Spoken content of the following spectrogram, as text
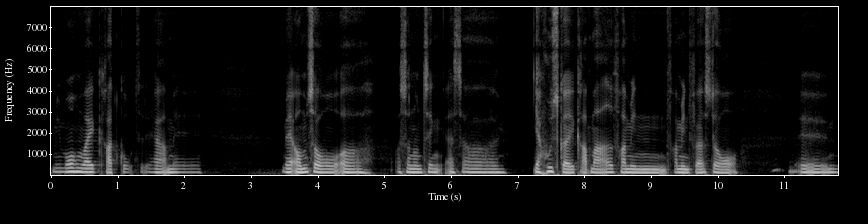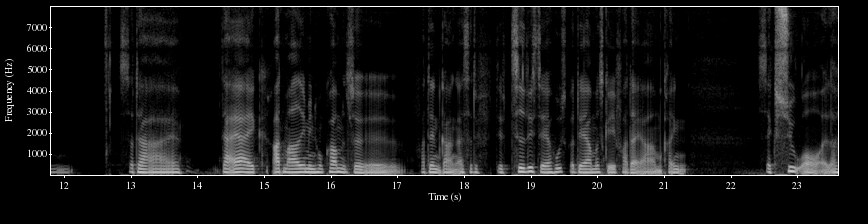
min mor, hun var ikke ret god til det her med, med omsorg og, og sådan nogle ting. Altså, jeg husker ikke ret meget fra min, fra min første år. Øh, så der, der er ikke ret meget i min hukommelse øh, fra den gang. Altså det, det tidligste, jeg husker, det er måske fra da jeg er omkring 6-7 år, eller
